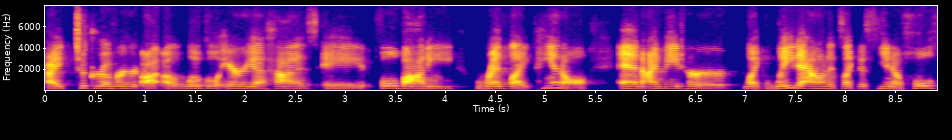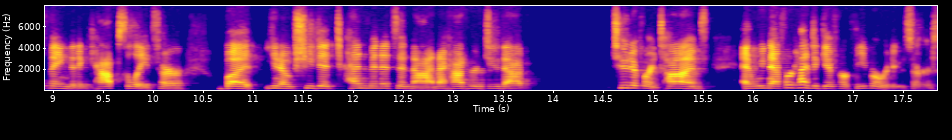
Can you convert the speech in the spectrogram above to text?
I took her over. A, a local area has a full body red light panel, and I made her like lay down. It's like this, you know, whole thing that encapsulates her but you know she did 10 minutes in that and i had her do that two different times and we never had to give her fever reducers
